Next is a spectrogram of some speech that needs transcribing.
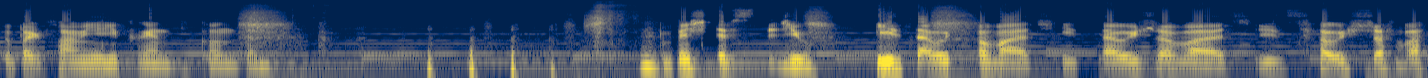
Super family friendly content. Byś się wstydził. I zawiszować, i zawiszować, i zawiszować.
